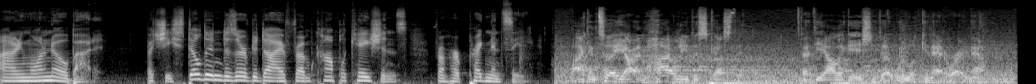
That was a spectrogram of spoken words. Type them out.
I don't even want to know about it but she still didn't deserve to die from complications from her pregnancy. I can tell you I'm highly disgusted at the allegations that we're looking at right now.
